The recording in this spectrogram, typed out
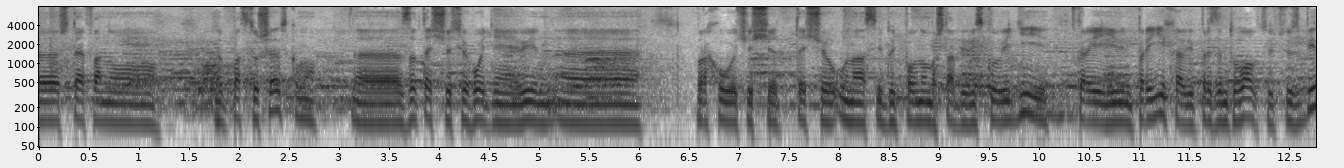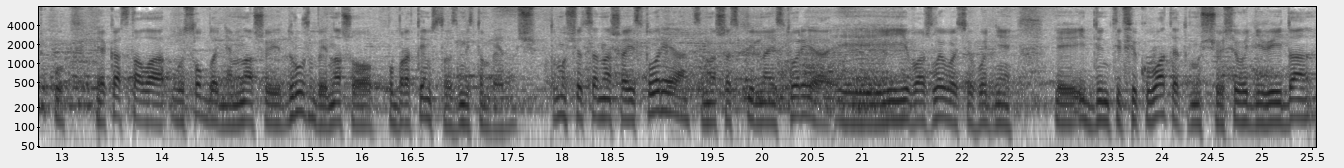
е, Штефану Пастушевському е, за те, що сьогодні він, враховуючи ще те, що у нас ідуть повномасштабні військові дії в країні, він приїхав і презентував цю, цю збірку, яка стала уособленням нашої дружби нашого побратимства з містом Бидович. Тому що це наша історія, це наша спільна історія, і її важливо сьогодні е, ідентифікувати, тому що сьогодні війна,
